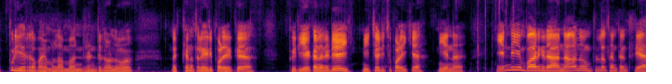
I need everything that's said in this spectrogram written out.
இப்படி ஏறுற பயம் இல்லாமல் ரெண்டு நாளும் இந்த கிணத்துல ஏறி பழகிருக்க. பெரிய கிணறுடே நீச்சல் அடித்து பழகிக்க. நீ என்ன? என்னையும் பாருங்கடா நானும் பிள்ளை தண்டன்றியா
